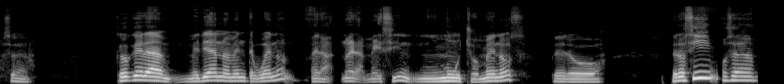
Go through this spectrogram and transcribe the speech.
O sea, creo que era medianamente bueno, no era, no era Messi, ni mucho menos, pero, pero sí, o sea,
